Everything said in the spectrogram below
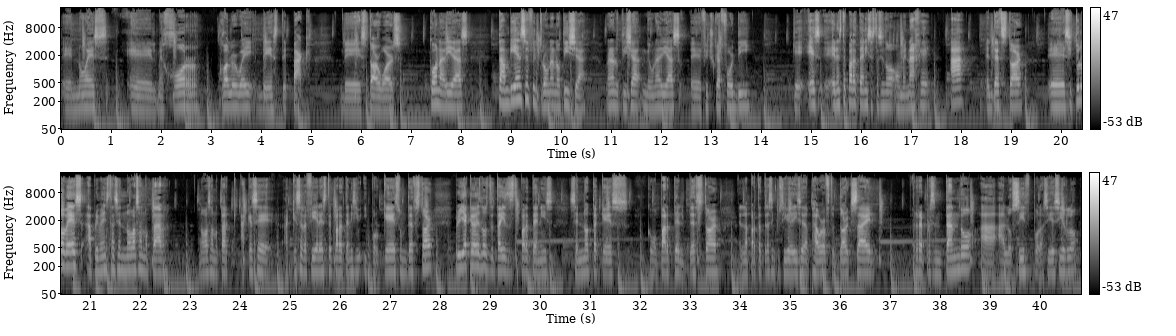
eh, no es el mejor colorway de este pack de Star Wars con Adidas. También se filtró una noticia, una noticia de una Adidas eh, Futurecraft 4D que es en este par de tenis está haciendo homenaje a el Death Star. Eh, si tú lo ves a primera instancia no vas a notar no vas a notar a qué se, a qué se refiere este par de tenis y, por qué es un Death Star. Pero ya que ves los detalles de este par de tenis, se nota que es como parte del Death Star. En la parte de atrás inclusive dice The Power of the Dark Side, representando a, los Sith, por así decirlo.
